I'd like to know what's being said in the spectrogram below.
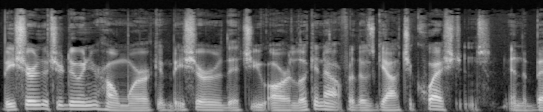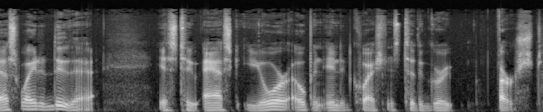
be sure that you're doing your homework and be sure that you are looking out for those gotcha questions. And the best way to do that is to ask your open ended questions to the group first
